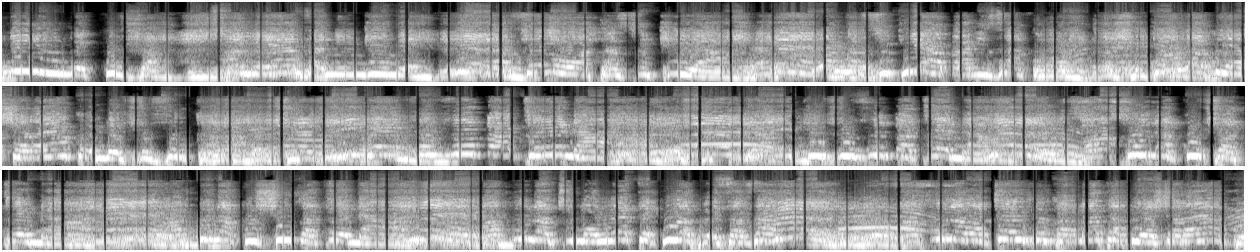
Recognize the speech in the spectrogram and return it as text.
Mbili imekufa ameanza nyingine. Anasema watasikia. Watasikia habari zako. Kama biashara yako imefufuka. Imefufuka tena. Na ikifufuka tena hakuna kufa tena. Hakuna kushuka tena. Hakuna chuma ulete kula pesa zako. Hakuna wachawi kukamata biashara yako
